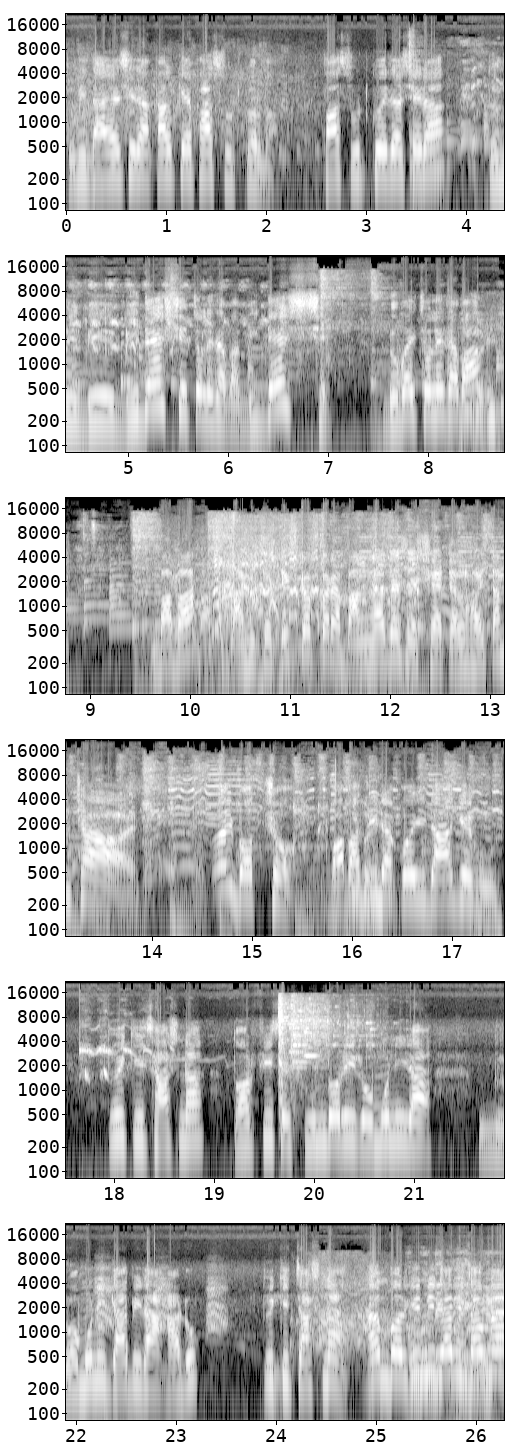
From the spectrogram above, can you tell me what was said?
তুমি দায়াসিরা কালকে ফাস্ট ফুড করবা। ফাস্ট ফুড কইরা সেরা তুমি বি- বিদেশে চলে যাবা বিদেশে। দুবাই চলে যাবা? বাবা আমি তো টিকটক করে বাংলাদেশে সেটেল হইতাম চাই। ওই বৎস বাবা দিদা কইরা আগে হুন। তুই কি চাস না তোর পিছে সুন্দরী রমণীরা রমণী গাবিরা হাডুক তুই কি চাস না অ্যাম্বরগিনি গাড়ি চাও না?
